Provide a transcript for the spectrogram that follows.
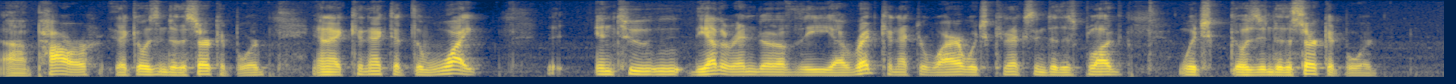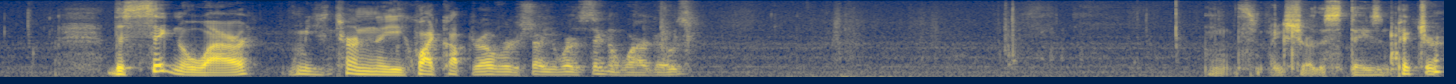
uh, power that goes into the circuit board and I connected the white into the other end of the uh, red connector wire which connects into this plug which goes into the circuit board. The signal wire, let me turn the quadcopter over to show you where the signal wire goes. Let's make sure this stays in picture.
